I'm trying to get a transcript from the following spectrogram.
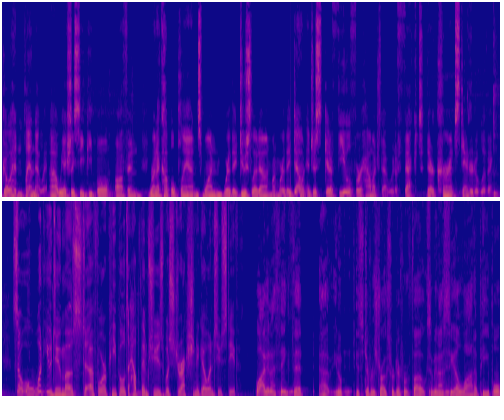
go ahead and plan that way. Uh, we actually see people often run a couple plans, one where they do slow down, one where they don't, and just get a feel for how much that would affect their current standard of living. So, what do you do most uh, for people to help them choose which direction to go into, Steve? Well, I mean, I think that uh, you know, it's different strokes for different folks. I mean, I see a lot of people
